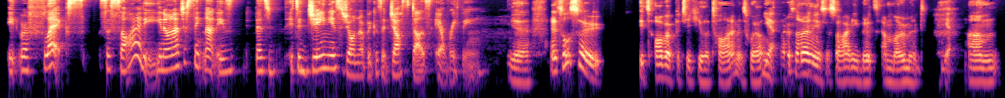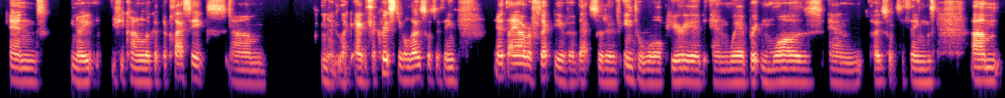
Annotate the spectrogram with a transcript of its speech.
it reflects society, you know, and I just think that is, that's, it's a genius genre because it just does everything. Yeah, and it's also it's of a particular time as well. Yeah. Like it's not only a society, but it's a moment. Yeah. Um, and you know, if you kind of look at the classics, um, you know, like Agatha Christie, all those sorts of things, you know, they are reflective of that sort of interwar period and where Britain was and those sorts of things. Um,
